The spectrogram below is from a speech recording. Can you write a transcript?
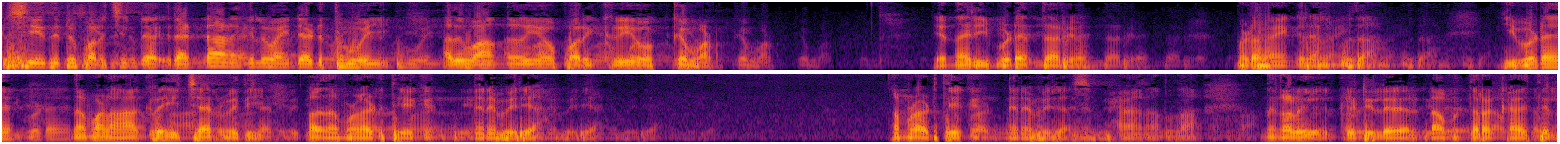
കൃഷി ചെയ്തിട്ട് പറിച്ചിട്ട് രണ്ടാണെങ്കിലും അതിന്റെ അടുത്ത് പോയി അത് വാങ്ങുകയോ പറിക്കുകയോ ഒക്കെ വേണം. എന്നാൽ ഇവിടെ എന്താ അറിയോ? ഇവിടെ ഭയങ്കര അത്ഭുത. ഇവിടെ നമ്മൾ ആഗ്രഹിച്ചാൽ മതി അത് നമ്മളെ അടുത്തേക്ക് ഇങ്ങനെ വരിക. നമ്മളെ അടുത്തേക്ക് ഇങ്ങനെ വരിക. സുഹാനല്ല നിങ്ങൾ കേട്ടില്ല രണ്ടാമത്തെ റക്കായത്തിൽ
